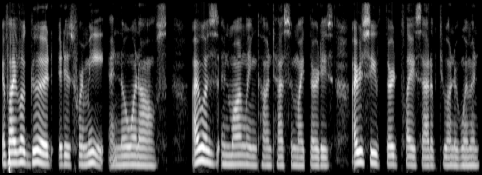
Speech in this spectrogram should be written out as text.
If I look good, it is for me and no one else. I was in modeling contests in my 30s. I received third place out of 200 women.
